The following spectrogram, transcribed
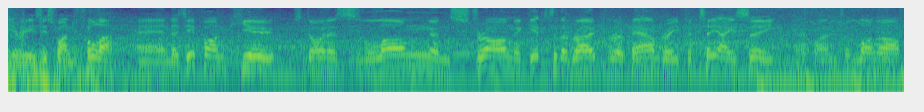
Here he is, this one Fuller, and as if on cue, Stoinis long and strong. It gets to the rope for a boundary for TAC. That one to long off,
